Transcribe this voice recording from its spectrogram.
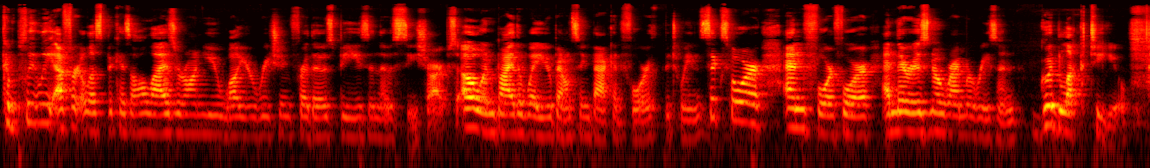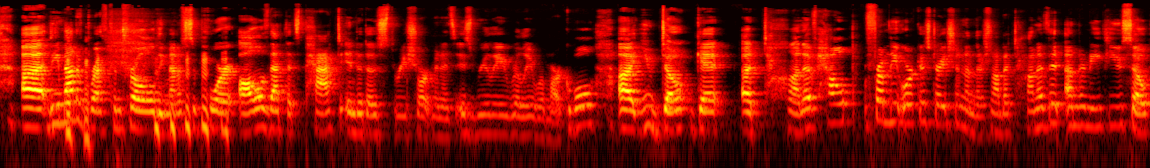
completely effortless because all eyes are on you while you're reaching for those B's and those C sharps. Oh, and by the way, you're bouncing back and forth between 6 4 and 4 4, and there is no rhyme or reason. Good luck to you. Uh, the amount of breath control, the amount of support, all of that that's packed into those three short minutes is really, really remarkable. Uh, you don't get a ton of help from the orchestration, and there's not a ton of it underneath you. So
